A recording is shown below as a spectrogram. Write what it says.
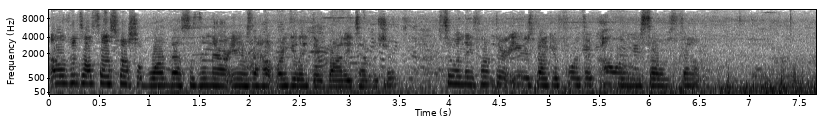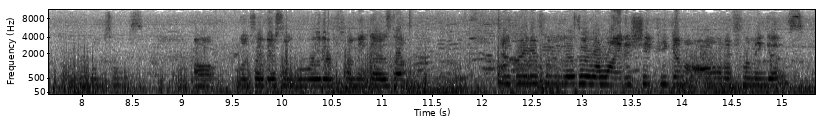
Elephants also have special blood vessels in their ears that help regulate their body temperature. So when they flip their ears back and forth, they're calming themselves down. Themselves. Oh, looks like there's some greater flamingos though. Now greater flamingos are the lightest shade pink of all the flamingos.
